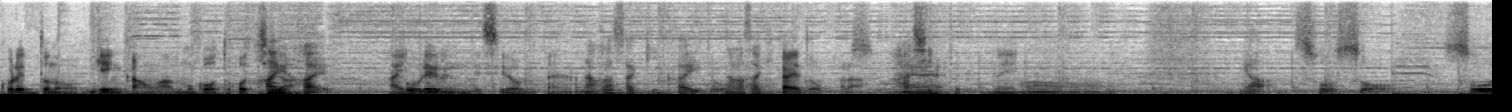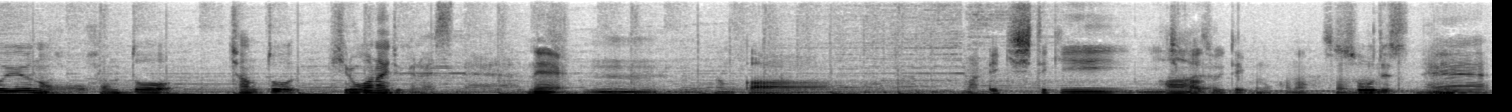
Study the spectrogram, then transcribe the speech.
コレットの玄関は向こうとこっちがはいはい。開いてるんですよみたいな。長崎街道。長崎街道から走ってるね。うん。いやそうそう。そういうのを本当ちゃんと拾わないといけないですね。ねうん。なんか、まあ、歴史的に近づいていくのかな、そんなそうですね。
